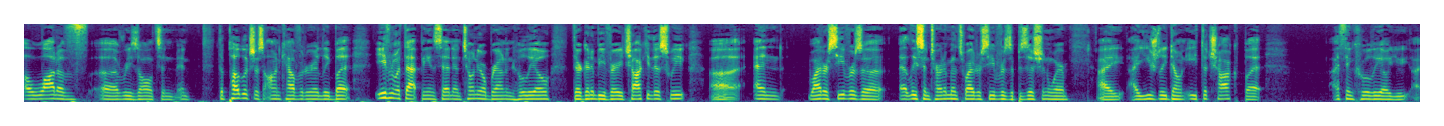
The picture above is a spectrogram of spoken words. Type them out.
a lot of uh, results, and, and the public's just on Calvin Ridley. But even with that being said, Antonio Brown and Julio they're going to be very chalky this week, uh, and wide receivers, uh, at least in tournaments, wide receivers a position where I, I usually don't eat the chalk, but I think Julio, you I,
